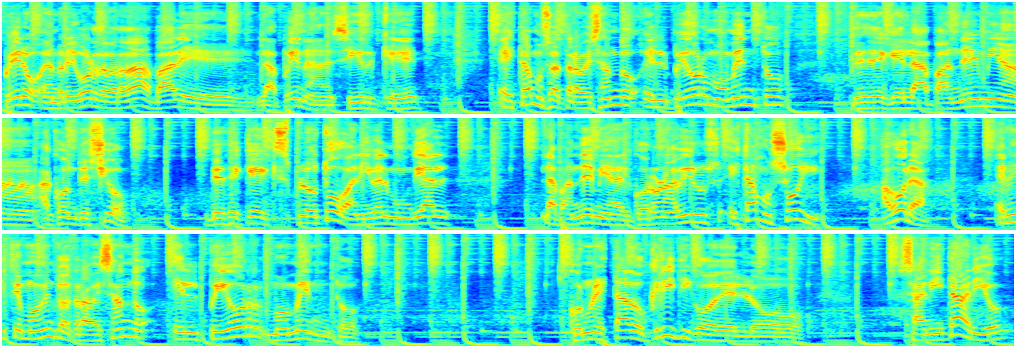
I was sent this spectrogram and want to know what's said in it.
pero en rigor de verdad vale la pena decir que estamos atravesando el peor momento desde que la pandemia aconteció, desde que explotó a nivel mundial la pandemia del coronavirus, estamos hoy, ahora, en este momento atravesando el peor momento, con un estado crítico de lo sanitario,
